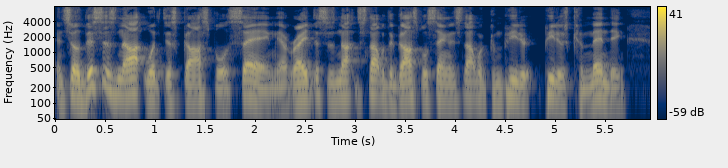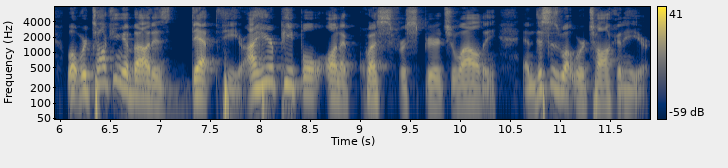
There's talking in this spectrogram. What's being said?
And so this is not what this gospel is saying, right? This is not, it's not what the gospel is saying. It's not what Peter, Peter's commending. What we're talking about is depth here. I hear people on a quest for spirituality, and this is what we're talking here.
